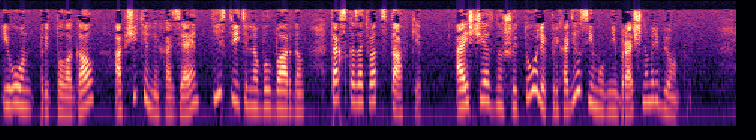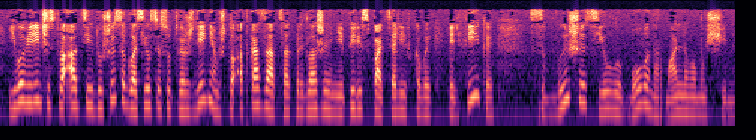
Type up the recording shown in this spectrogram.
и он предполагал, общительный хозяин действительно был бардом, так сказать, в отставке, а исчезнувший Толик приходился ему внебрачным ребенком. Его Величество от всей души согласился с утверждением, что отказаться от предложения переспать с оливковой эльфийкой свыше сил любого нормального мужчины,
